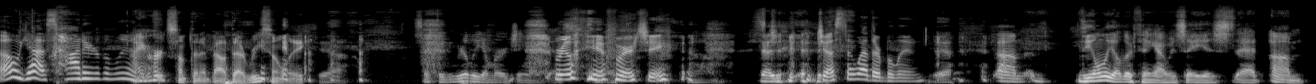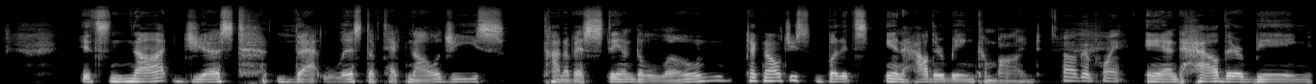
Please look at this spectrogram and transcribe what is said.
Oh yes, hot air balloons. I heard something about that recently. Yeah, something really emerging. I guess. really emerging. Um, Just a weather balloon. yeah. Um, the only other thing I would say is that um, it's not just that list of technologies kind of as standalone technologies, but it's in how they're being combined Oh, good point. And how they're being,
